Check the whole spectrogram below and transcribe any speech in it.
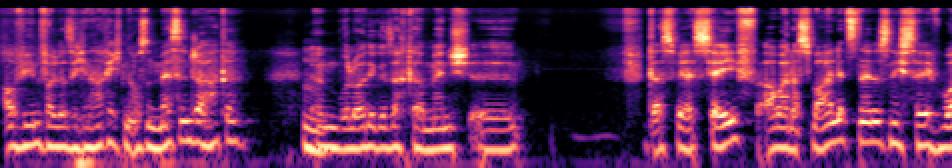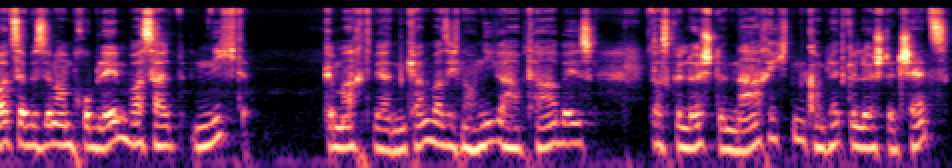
auf jeden Fall, dass ich Nachrichten aus dem Messenger hatte, ähm, wo Leute gesagt haben, Mensch, äh, das wäre safe, aber das war letzten Endes nicht safe. WhatsApp ist immer ein Problem, was halt nicht gemacht werden kann, was ich noch nie gehabt habe, ist, dass gelöschte Nachrichten, komplett gelöschte Chats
